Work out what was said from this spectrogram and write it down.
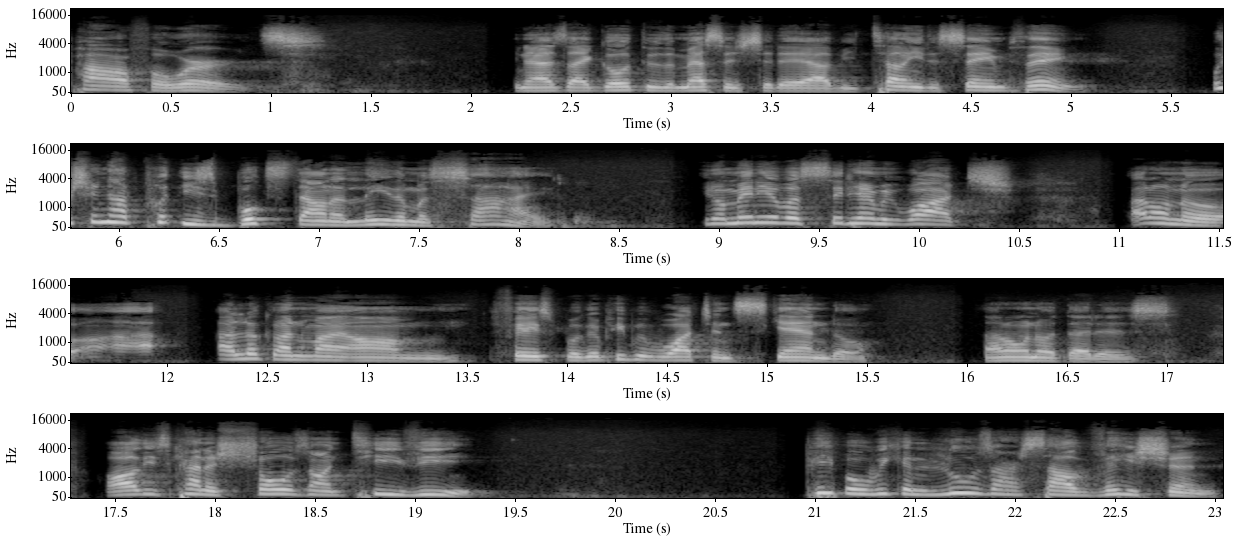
Powerful words. You know, as I go through the message today, I'll be telling you the same thing. We should not put these books down and lay them aside. You know, many of us sit here and we watch, I don't know, I look on my um, Facebook and people watching Scandal. I don't know what that is. All these kind of shows on TV. People, we can lose our salvation.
